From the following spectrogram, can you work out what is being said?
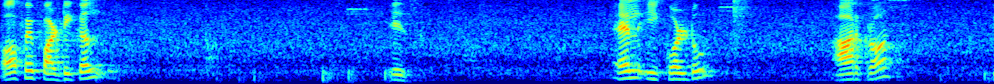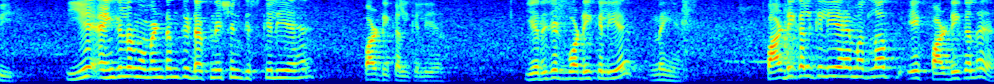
of a particle is L equal to R cross P. ये एंगुलर मोमेंटम की डेफिनेशन किसके लिए है पार्टिकल के लिए ये रिजिड बॉडी के लिए नहीं है पार्टिकल के लिए है मतलब एक पार्टिकल है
